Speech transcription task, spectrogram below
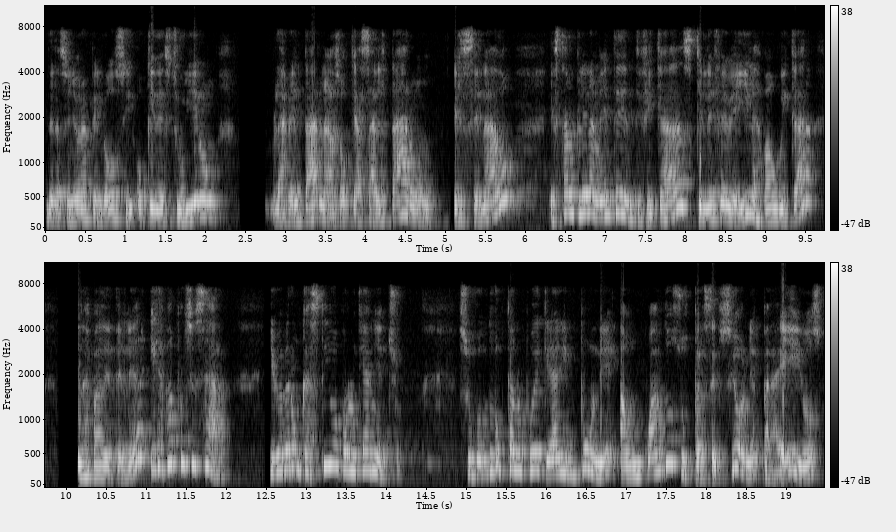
de la señora Pelosi o que destruyeron las ventanas o que asaltaron el Senado, están plenamente identificadas, que el FBI las va a ubicar, las va a detener y las va a procesar. Y va a haber un castigo por lo que han hecho su conducta no puede quedar impune, aun cuando sus percepciones para ellos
